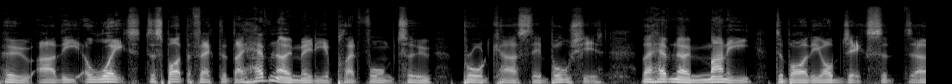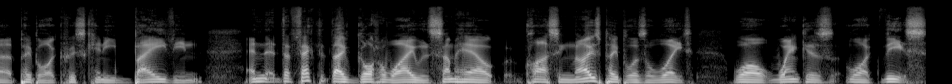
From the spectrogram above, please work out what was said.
who are the elite, despite the fact that they have no media platform to broadcast their bullshit. They have no money to buy the objects that uh, people like Chris Kenny bathe in. And the fact that they've got away with somehow classing those people as elite while wankers like this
